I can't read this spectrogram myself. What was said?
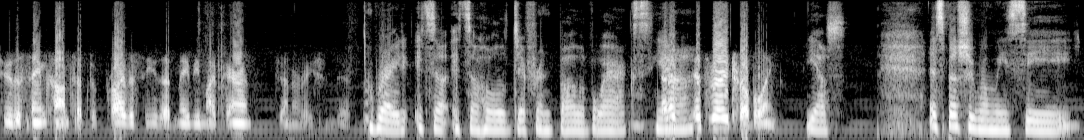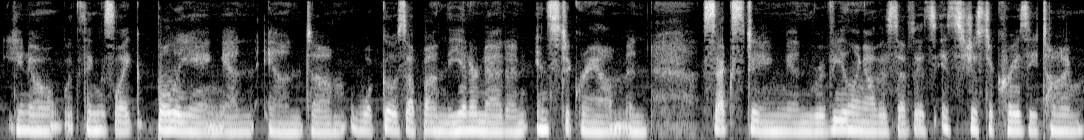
to the same concept of privacy that maybe my parents' generation did. Right. It's a it's a whole different ball of wax. Yeah. And it's, it's very troubling. Yes. Especially when we see, you know, things like bullying and and um, what goes up on the internet and Instagram and sexting and revealing all this stuff. It's it's just a crazy time.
